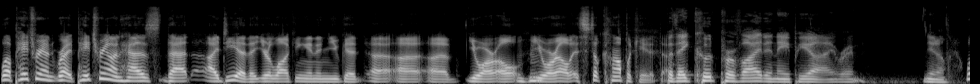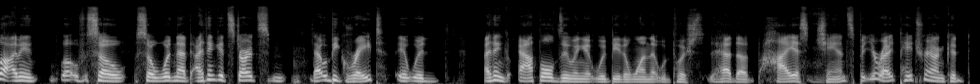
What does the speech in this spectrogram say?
Well, Patreon, right? Patreon has that idea that you're logging in and you get a, a, a URL. Mm-hmm. URL. It's still complicated though. But they could provide an API, right? You know. Well, I mean, so so wouldn't that? I think it starts. That would be great. It would I think Apple doing it would be the one that would push had the highest chance. But you're right, Patreon could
